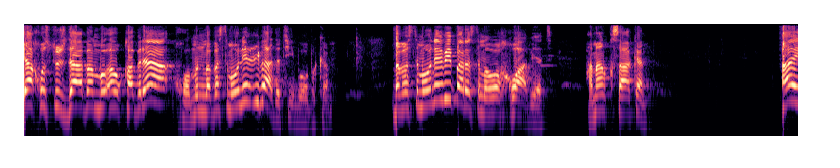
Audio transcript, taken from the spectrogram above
یا خستوش دابم بۆ ئەو قبرە خۆ من مەبەستمەوەنێ عیبادەتی بۆ بکەم. بەبەستمەوەنێ بیپەرستمەوە خوا بێت. هەمان قساکەن. ئای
